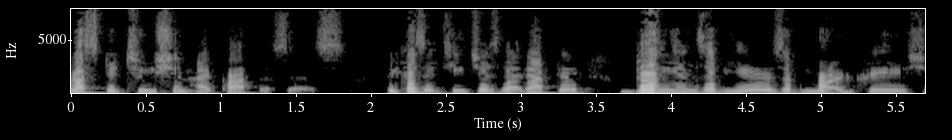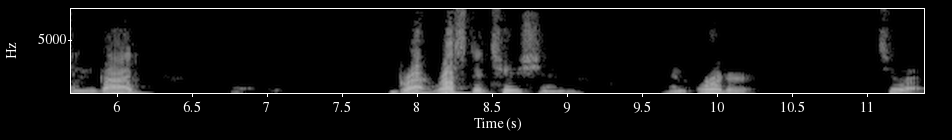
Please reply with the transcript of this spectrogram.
restitution hypothesis because it teaches that after billions of years of marred creation, God brought restitution and order to it.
